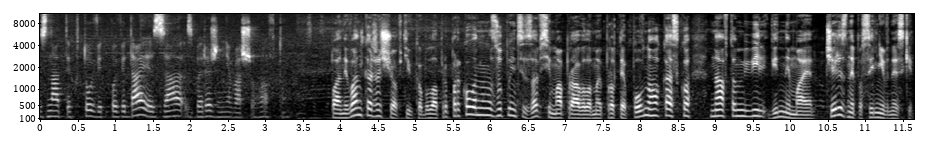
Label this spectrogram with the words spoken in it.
знати, хто відповідає за збереження вашого авто. Пан Іван каже, що автівка була припаркована на зупинці за всіма правилами, проте повного каско на автомобіль він не має через непосильні внески.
